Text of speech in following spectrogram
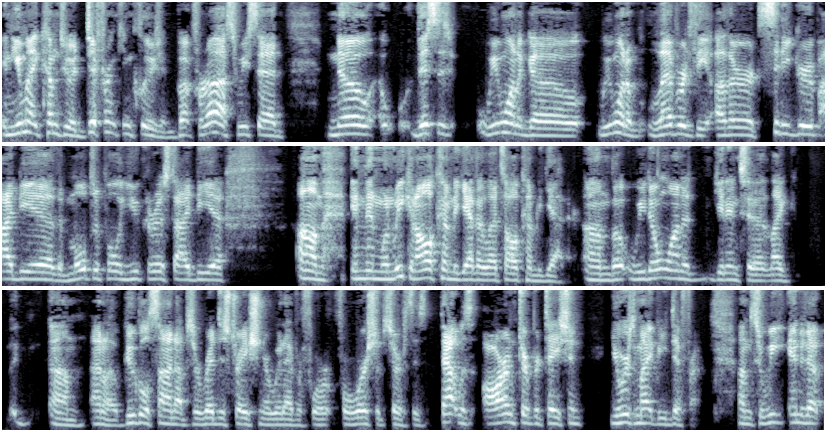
and you might come to a different conclusion. But for us, we said, no, this is, we want to go we want to leverage the other city group idea the multiple eucharist idea. Um, and then when we can all come together let's all come together. Um, but we don't want to get into like um, i don't know google signups or registration or whatever for for worship services. That was our interpretation. Yours might be different. Um, so we ended up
